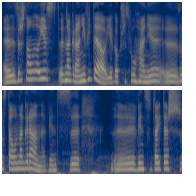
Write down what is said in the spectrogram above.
E, zresztą no, jest nagranie wideo, jego przesłuchanie e, zostało nagrane, więc, więc tutaj też,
